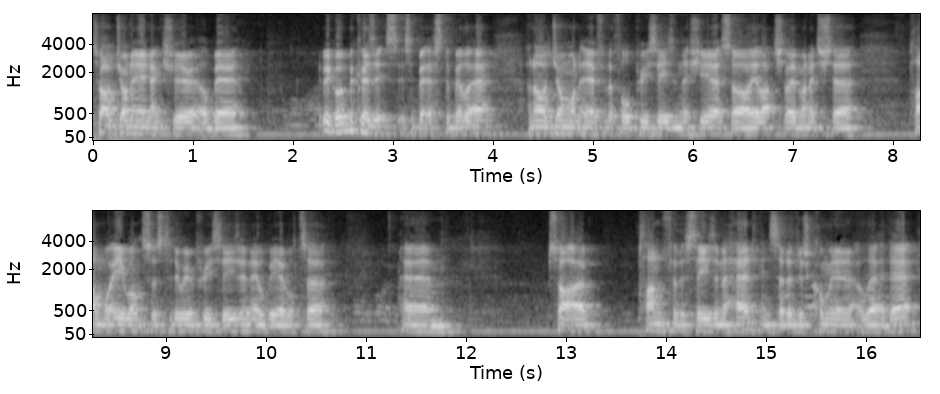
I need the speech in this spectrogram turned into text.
to have John here next year, it'll be it'll be good because it's it's a bit of stability. I know John won't here for the full pre-season this year, so he'll actually manage to plan what he wants us to do in pre-season. He'll be able to um, sort of plan for the season ahead instead of just coming in at a later date,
